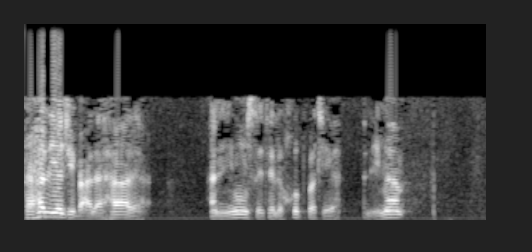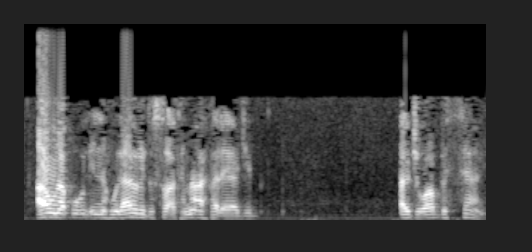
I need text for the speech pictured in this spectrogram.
فهل يجب على هذا أن ينصت لخطبة الإمام أو نقول إنه لا يريد الصلاة معه فلا يجب. الجواب الثاني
